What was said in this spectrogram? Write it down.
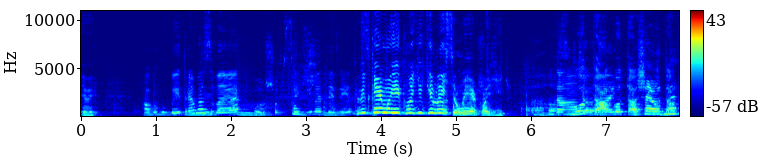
Диви. А голуби треба зверху, щоб сиділи, дивилися. Квітки мої кладіть і листя моє кладіть. Да. Отак, отак. А ще одне?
